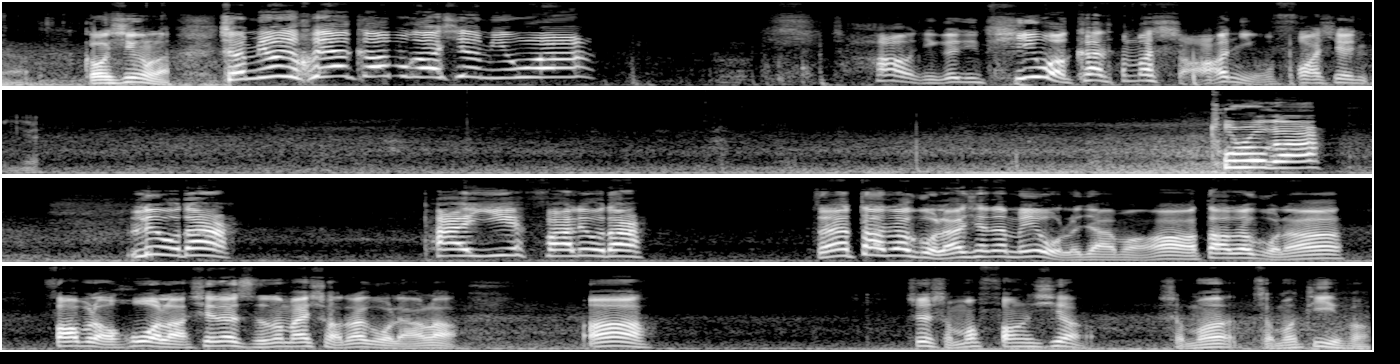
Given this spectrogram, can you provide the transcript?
意儿？高兴了，小迷糊，你回家高不高兴？迷糊，操你个，你踢我干他妈啥？你，我发现你。兔肉干，六袋，拍一发六袋。咱家大袋狗粮现在没有了，家人们啊，大袋狗粮发不了货了，现在只能买小袋狗粮了啊。这什么方向？什么什么地方？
